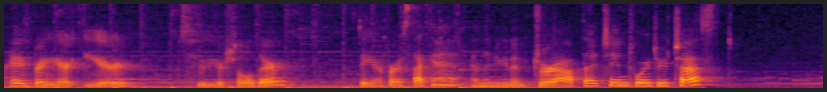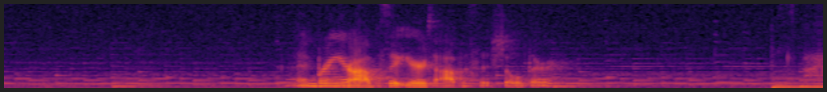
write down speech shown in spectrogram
Okay, bring your ear to your shoulder. Stay here for a second, and then you're gonna drop that chin towards your chest. And bring your opposite ear to opposite shoulder. Smile.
